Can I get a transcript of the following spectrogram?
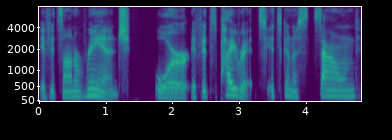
if it's on a ranch or if it's pirates, it's going to sound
